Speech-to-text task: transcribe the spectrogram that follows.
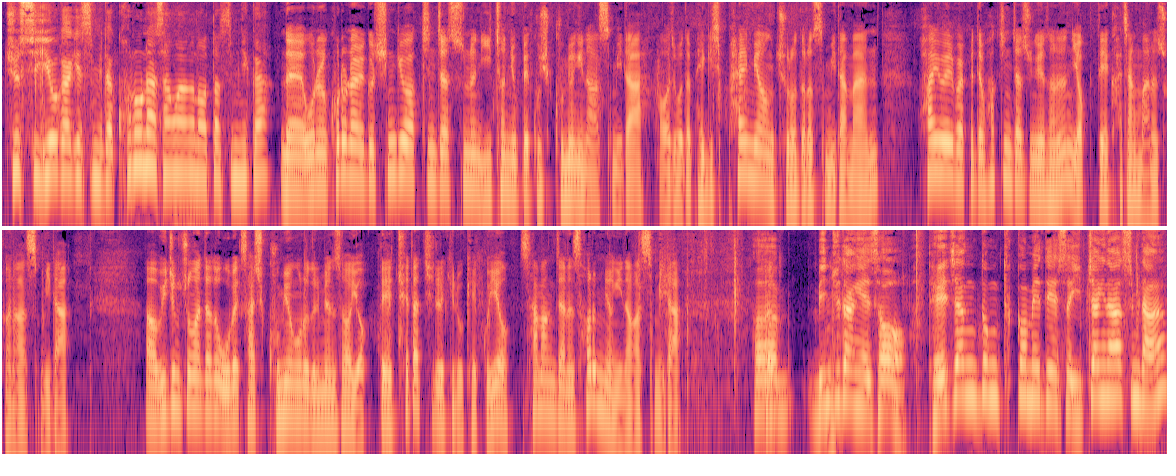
주스 이어가겠습니다. 코로나 상황은 어떻습니까? 네, 오늘 코로나19 신규 확진자 수는 2,699명이 나왔습니다. 어제보다 128명 줄어들었습니다만 화요일 발표된 확진자 중에서는 역대 가장 많은 수가 나왔습니다. 어, 위중증 환자도 549명으로 늘면서 역대 최다치를 기록했고요. 사망자는 30명이 나왔습니다. 어, 민주당에서 대장동 특검에 대해서 입장이 나왔습니다.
